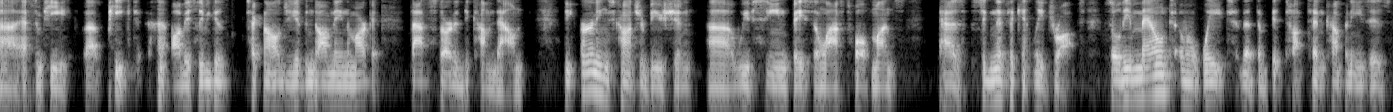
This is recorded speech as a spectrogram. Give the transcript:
uh, S&P uh, peaked, obviously, because technology had been dominating the market. That started to come down. The earnings contribution uh, we've seen based on the last 12 months has significantly dropped. So the amount of weight that the top 10 companies is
